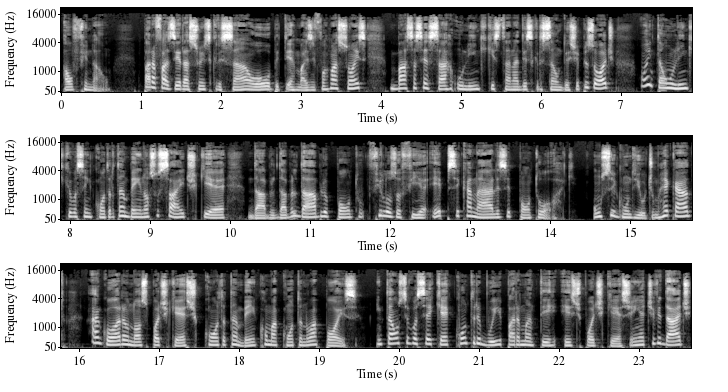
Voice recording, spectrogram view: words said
ao final. Para fazer a sua inscrição ou obter mais informações, basta acessar o link que está na descrição deste episódio, ou então o link que você encontra também em nosso site, que é www.filosofiaepsicanalise.org. Um segundo e último recado: agora o nosso podcast conta também com uma conta no Apoia-se. Então, se você quer contribuir para manter este podcast em atividade,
